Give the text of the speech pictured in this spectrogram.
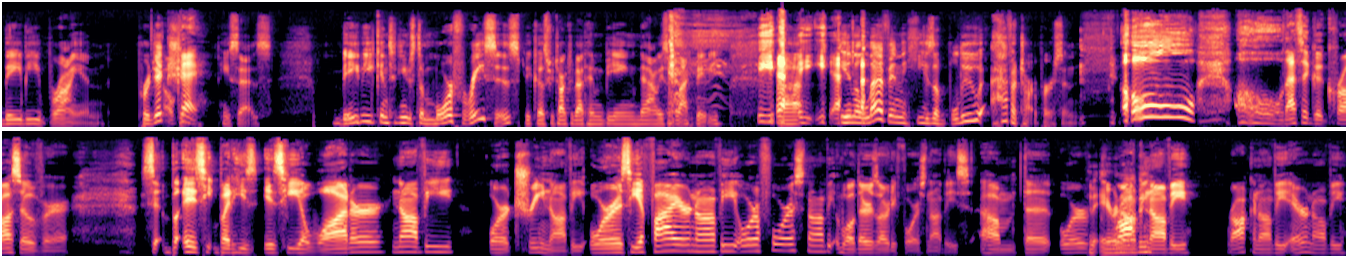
Baby Brian. Prediction. Okay. He says, Baby continues to morph races because we talked about him being now he's a black baby. yeah, Uh, yeah. In eleven, he's a blue avatar person. Oh, oh, that's a good crossover. So, but is he? But he's is he a water Navi or a tree Navi, or is he a fire Navi or a forest Navi? Well, there's already forest Navis. Um, the or An air rock Navi? Navi, rock Navi, air Navi.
